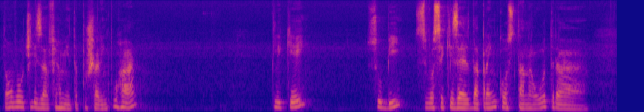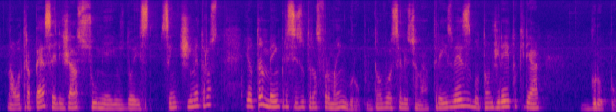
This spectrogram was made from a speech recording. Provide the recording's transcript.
Então eu vou utilizar a ferramenta puxar e empurrar. Cliquei, subi, se você quiser, dá para encostar na outra, na outra peça, ele já assume aí os 2 centímetros. Eu também preciso transformar em grupo. Então, eu vou selecionar três vezes, botão direito, criar grupo.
